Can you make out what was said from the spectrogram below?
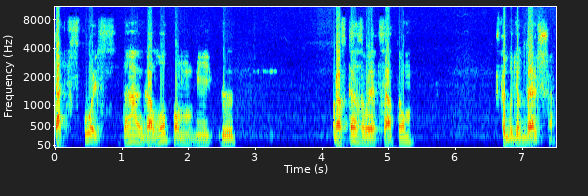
так вскользь, да, галопом и, э, рассказывается о том, что будет дальше.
